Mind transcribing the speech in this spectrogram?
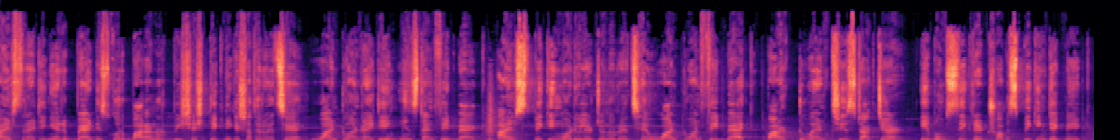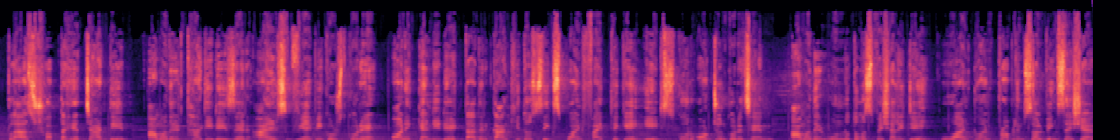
আইএলস রাইটিং এর ব্যান্ড স্কোর বাড়ানোর বিশেষ টেকনিকের সাথে রয়েছে one to one writing instant feedback IELTS speaking মডিউলের জন্য রয়েছে one to one feedback part two and three structure এবং সিক্রেট সব স্পিকিং টেকনিক ক্লাস সপ্তাহে চার দিন। আমাদের থার্টি ডেজের আইএলস ভিআইপি কোর্স করে অনেক ক্যান্ডিডেট তাদের কাঙ্ক্ষিত সিক্স পয়েন্ট ফাইভ থেকে এইট স্কোর অর্জন করেছেন। আমাদের অন্যতম specialty one to one problem solving session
